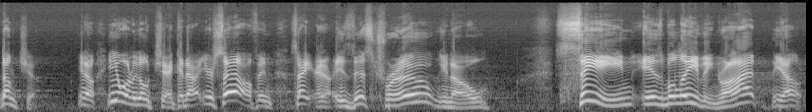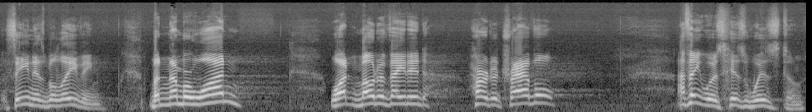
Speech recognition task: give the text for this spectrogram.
don't you? You know, you want to go check it out yourself and say, uh, is this true? You know, seeing is believing, right? You know, seeing is believing. But number one, what motivated her to travel? I think was his wisdom.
